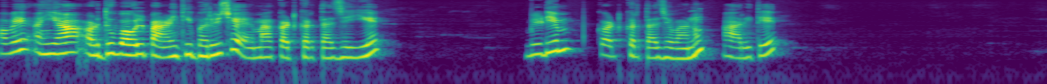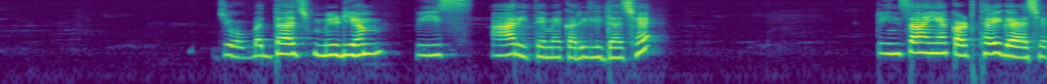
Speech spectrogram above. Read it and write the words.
હવે અહીંયા અડધું બાઉલ પાણીથી ભર્યું છે, એમાં કટ કરતા જઈએ. મીડિયમ કટ કરતા જવાનું, આ રીતે જો બધા જ મીડિયમ પીસ આ રીતે મેં કરી લીધા છે. ટીન્સા અહીંયા કટ થઈ ગયા છે.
